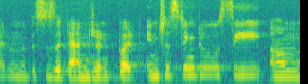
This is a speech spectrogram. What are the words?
I don't know, this is a tangent, but interesting to see um,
